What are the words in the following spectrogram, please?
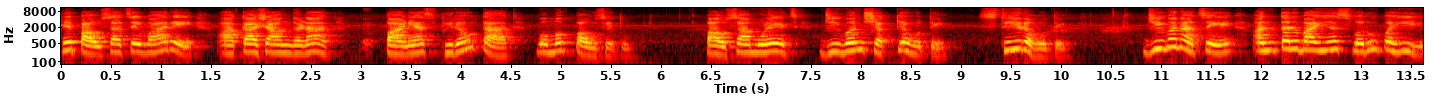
हे पावसाचे वारे आकाशांगणात पाण्यास फिरवतात व मग पाऊस येतो. पावसामुळेच जीवन शक्य होते स्थिर होते. जीवनाचे अंतर्बाह्य स्वरूपही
